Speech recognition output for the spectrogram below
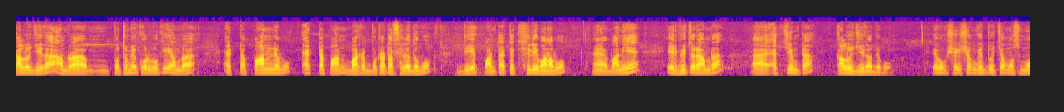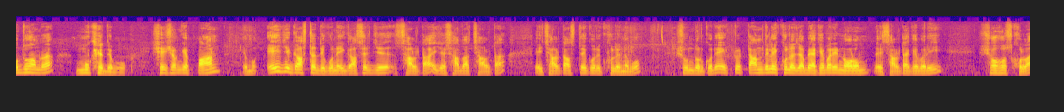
কালো জিরা আমরা প্রথমে করব কি, আমরা একটা পান নেব, একটা পান, বাটা, বোটাটা ফেলে দেবো, দিয়ে পানটা একটা খিলি বানাবো হ্যাঁ বানিয়ে এর ভিতরে আমরা এক চিমটা কালো জিরা দেবো। এবং সেই সঙ্গে দু চামচ মধু আমরা মুখে দেব। সেই সঙ্গে পান এবং এই যে গাছটা দেখুন, এই গাছের যে ছালটা, এই যে সাদা ছালটা, এই ছালটা আস্তে করে খুলে নেব। সুন্দর করে একটু টান দিলেই খুলে যাবে, একেবারেই নরম। এই ছালটা একেবারেই সহজ খোলা।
